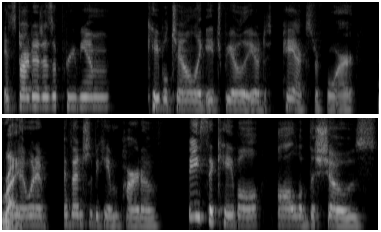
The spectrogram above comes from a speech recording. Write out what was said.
it started as a premium cable channel like HBO that you had to pay extra for. right And then when it eventually became part of basic cable, all of the shows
